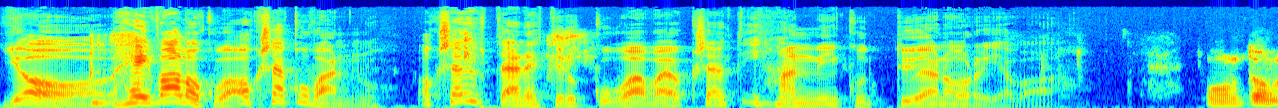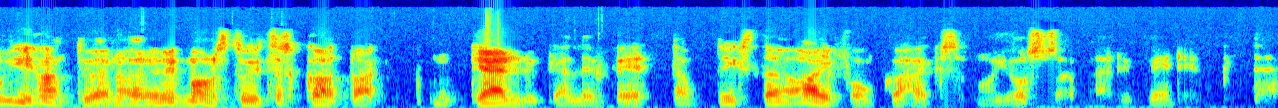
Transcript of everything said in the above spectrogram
Joo, hei valokuva, onko sä kuvannut? Onko sä yhtään ehtinyt kuvaa vai onko sä nyt ihan niin kuin työn orja vaan? Mulla on tullut ihan työn orja. Nyt mä onnistuin itse asiassa kaataa mun kännykälle vettä, mutta eikö tämä iPhone 8 ole jossain määrin veden pitää?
